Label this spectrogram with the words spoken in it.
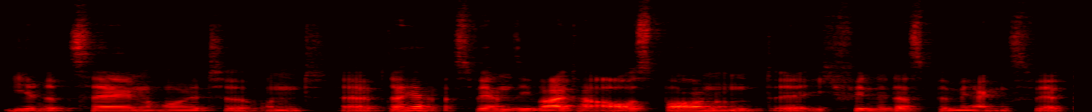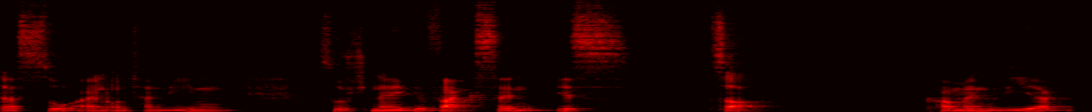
ihre Zellen heute. Und äh, daher, das werden sie weiter ausbauen. Und äh, ich finde das bemerkenswert, dass so ein Unternehmen so schnell gewachsen ist. So, kommen wir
